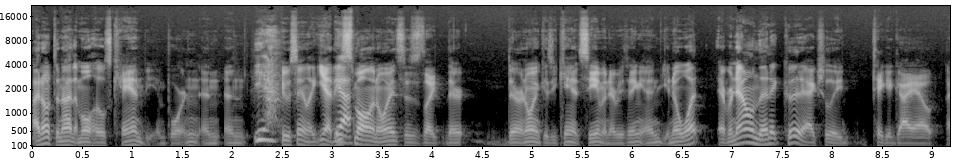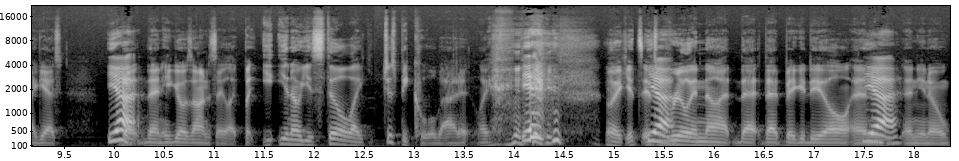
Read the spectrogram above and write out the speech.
I don't deny that molehills can be important and and Yeah. he was saying like yeah these Yeah. small annoyances like they're they're annoying because you can't see them and everything and you know what every now and then it could actually take a guy out I guess Yeah. but then he goes on to say like but y- you know you still like just be cool about it like Yeah. like it's it's Yeah. really not that that big a deal and Yeah. and you know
